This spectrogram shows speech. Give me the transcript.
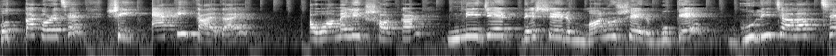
হত্যা করেছে, সেই একই কায়দায় আওয়ামী লীগ সরকার নিজের দেশের মানুষের বুকে গুলি চালাচ্ছে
